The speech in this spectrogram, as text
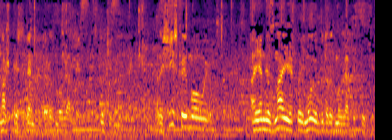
наш президент буде розмовляти з Путіним російською мовою, а я не знаю, якою мовою буде розмовляти Путін.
